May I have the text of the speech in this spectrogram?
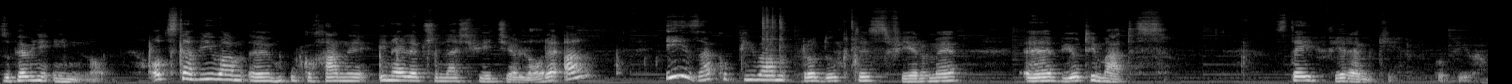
zupełnie inną. Odstawiłam em, ukochany i najlepszy na świecie L'Oreal i zakupiłam produkty z firmy e, Beauty Mattes. Z tej firemki kupiłam.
